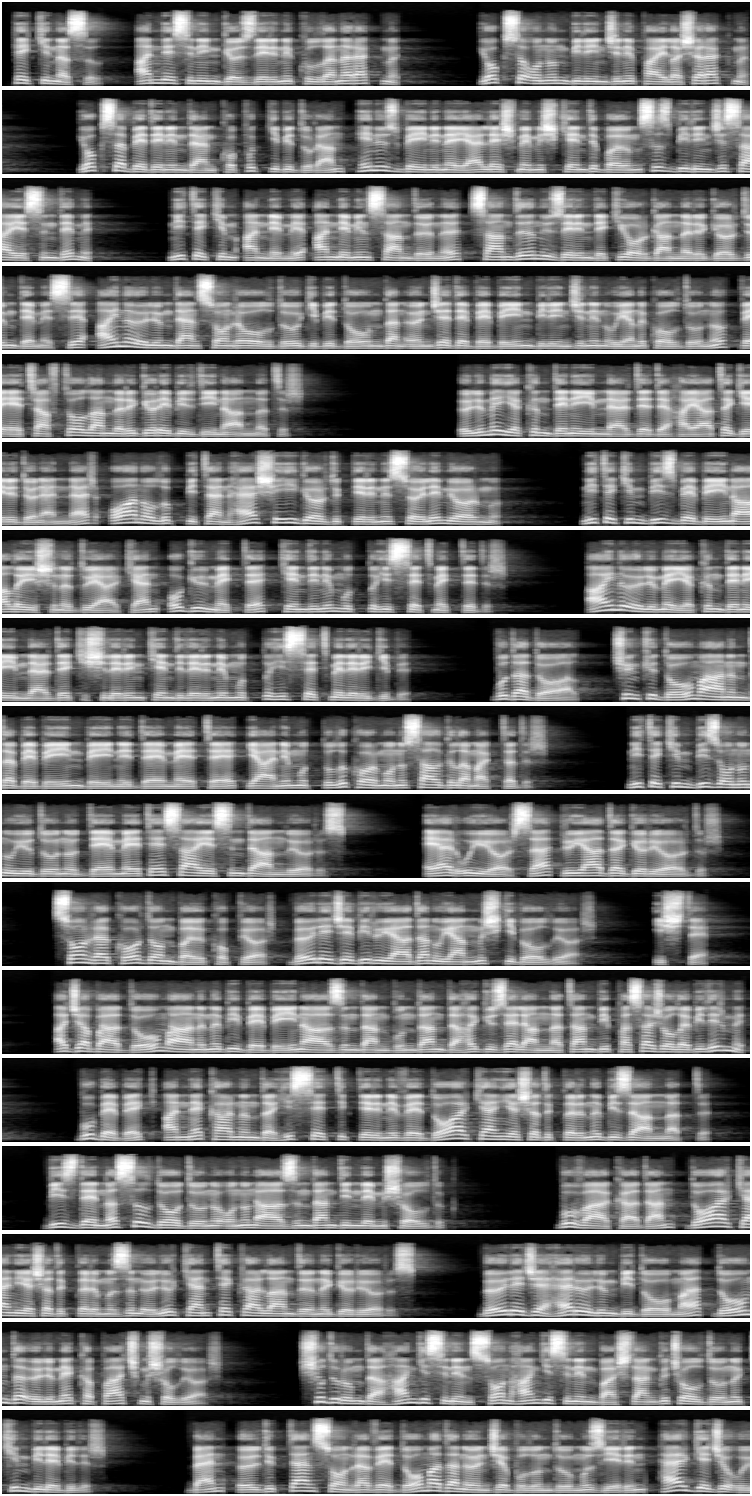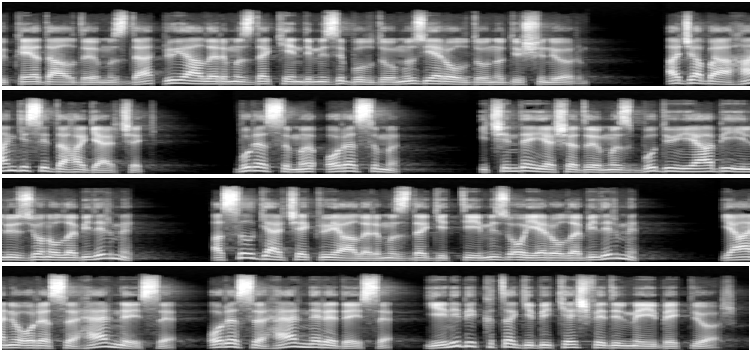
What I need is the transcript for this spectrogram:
Peki nasıl? Annesinin gözlerini kullanarak mı? Yoksa onun bilincini paylaşarak mı? Yoksa bedeninden kopuk gibi duran, henüz beynine yerleşmemiş kendi bağımsız bilinci sayesinde mi? Nitekim annemi, annemin sandığını, sandığın üzerindeki organları gördüm demesi, aynı ölümden sonra olduğu gibi doğumdan önce de bebeğin bilincinin uyanık olduğunu ve etrafta olanları görebildiğini anlatır. Ölüme yakın deneyimlerde de hayata geri dönenler, o an olup biten her şeyi gördüklerini söylemiyor mu? Nitekim biz bebeğin ağlayışını duyarken, o gülmekte, kendini mutlu hissetmektedir. Aynı ölüme yakın deneyimlerde kişilerin kendilerini mutlu hissetmeleri gibi. Bu da doğal. Çünkü doğum anında bebeğin beyni DMT yani mutluluk hormonu salgılamaktadır. Nitekim biz onun uyuduğunu DMT sayesinde anlıyoruz. Eğer uyuyorsa rüyada görüyordur. Sonra kordon bağı kopuyor. Böylece bir rüyadan uyanmış gibi oluyor. İşte. Acaba doğum anını bir bebeğin ağzından bundan daha güzel anlatan bir pasaj olabilir mi? Bu bebek anne karnında hissettiklerini ve doğarken yaşadıklarını bize anlattı. Biz de nasıl doğduğunu onun ağzından dinlemiş olduk. Bu vakadan doğarken yaşadıklarımızın ölürken tekrarlandığını görüyoruz. Böylece her ölüm bir doğuma, doğum da ölüme kapı açmış oluyor. Şu durumda hangisinin son hangisinin başlangıç olduğunu kim bilebilir? Ben, öldükten sonra ve doğmadan önce bulunduğumuz yerin, her gece uykuya daldığımızda, rüyalarımızda kendimizi bulduğumuz yer olduğunu düşünüyorum. Acaba hangisi daha gerçek? Burası mı, orası mı? İçinde yaşadığımız bu dünya bir illüzyon olabilir mi? Asıl gerçek rüyalarımızda gittiğimiz o yer olabilir mi? Yani orası her neyse, orası her neredeyse, yeni bir kıta gibi keşfedilmeyi bekliyor.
